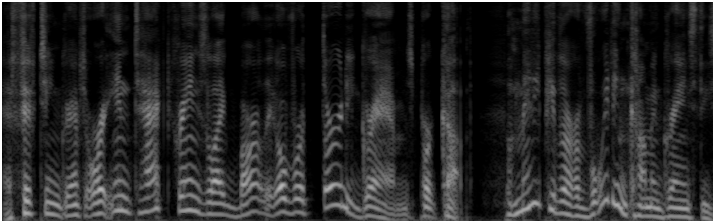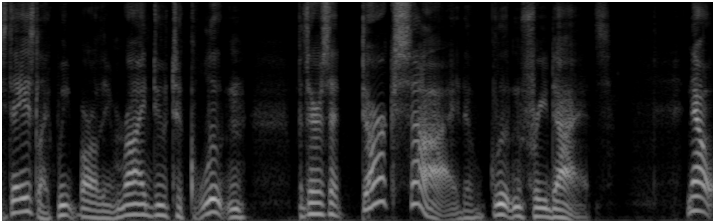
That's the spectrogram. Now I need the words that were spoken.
at 15 grams, or intact grains like barley, over 30 grams per cup. But many people are avoiding common grains these days, like wheat, barley, and rye, due to gluten, but there's a dark side of gluten-free diets. Now,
